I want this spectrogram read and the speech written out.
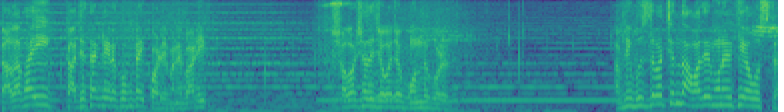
দাদাভাই কাজে থাকলে এরকমটাই করে মানে বাড়ির সবার সাথে যোগাযোগ বন্ধ করে দেয়। আপনি বুঝতে পারছেন তো আমাদের মনের কি অবস্থা?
